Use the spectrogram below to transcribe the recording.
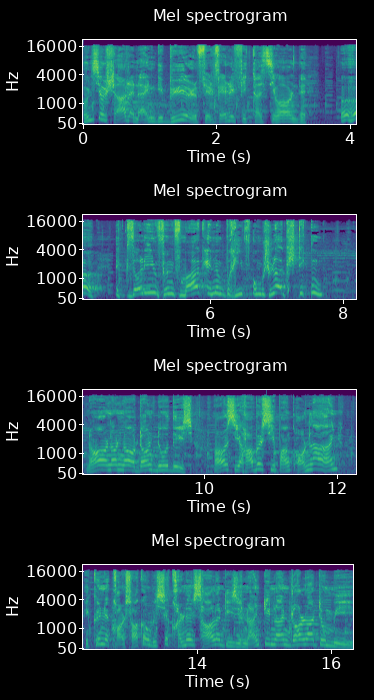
und so zahlen eine Gebühr für Verifikation. Aha, ich soll Ihnen fünf Mark in einen Briefumschlag sticken. No, no, no, don't do this. Oh, Sie haben Sie Bank online? Ich kann kein sagen, wie Sie können zahlen diese 99 Dollar to me.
